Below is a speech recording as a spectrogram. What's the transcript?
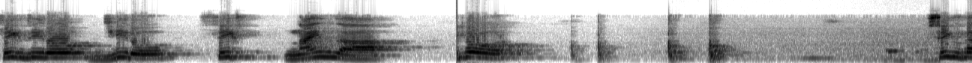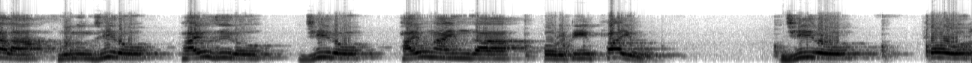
Six zero zero six nine जा फोर. सिक्स झाला म्हणून zero. Five zero zero. Five nine जा forty five. Zero four.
